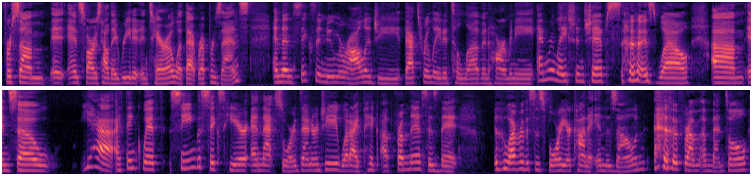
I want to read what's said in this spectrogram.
for some, as far as how they read it in tarot, what that represents. And then six in numerology, that's related to love and harmony and relationships as well. Um, and so, yeah, I think with seeing the six here and that swords energy, what I pick up from this is that whoever this is for, you're kind of in the zone from a mental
